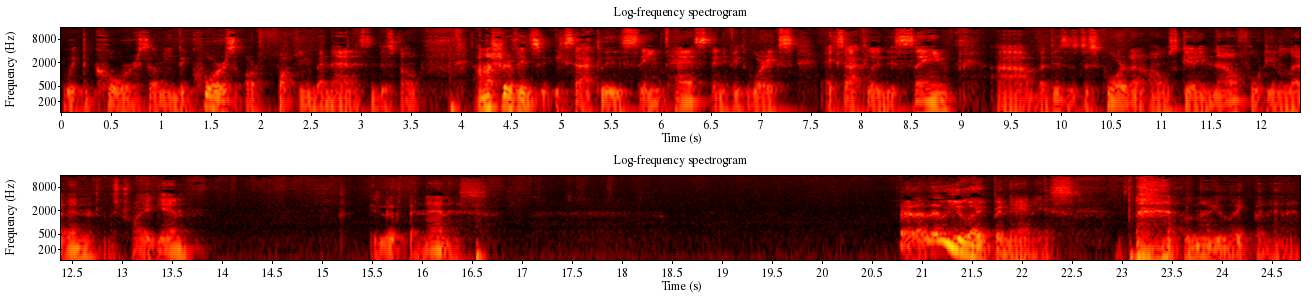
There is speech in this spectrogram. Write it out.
with the cores. I mean, the cores are fucking bananas in this phone. I'm not sure if it's exactly the same test and if it works exactly the same. Uh, but this is the score that I was getting now, 1411. Let's try again. It looked bananas. I know you like bananas. I know you like banana.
